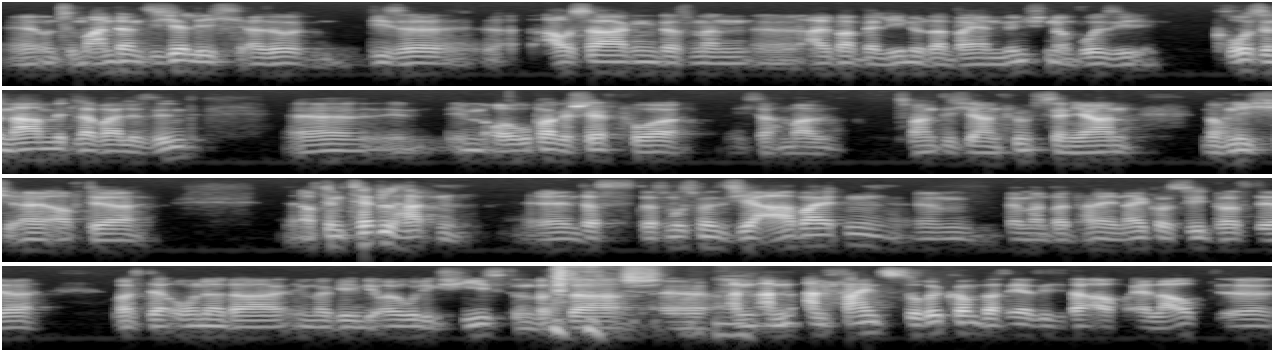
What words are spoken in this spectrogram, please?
Äh, und zum anderen sicherlich, also diese Aussagen, dass man äh, Alba Berlin oder Bayern München, obwohl sie große Namen mittlerweile sind, äh, im Europageschäft vor, ich sag mal, 20 Jahren, 15 Jahren noch nicht äh, auf der auf dem Zettel hatten. Äh, das, das muss man sich erarbeiten. Ähm, wenn man bei Panathinaikos sieht, was der was der Owner da immer gegen die Euroleague schießt und was da äh, an, an, an Feinds zurückkommt, was er sich da auch erlaubt, äh,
